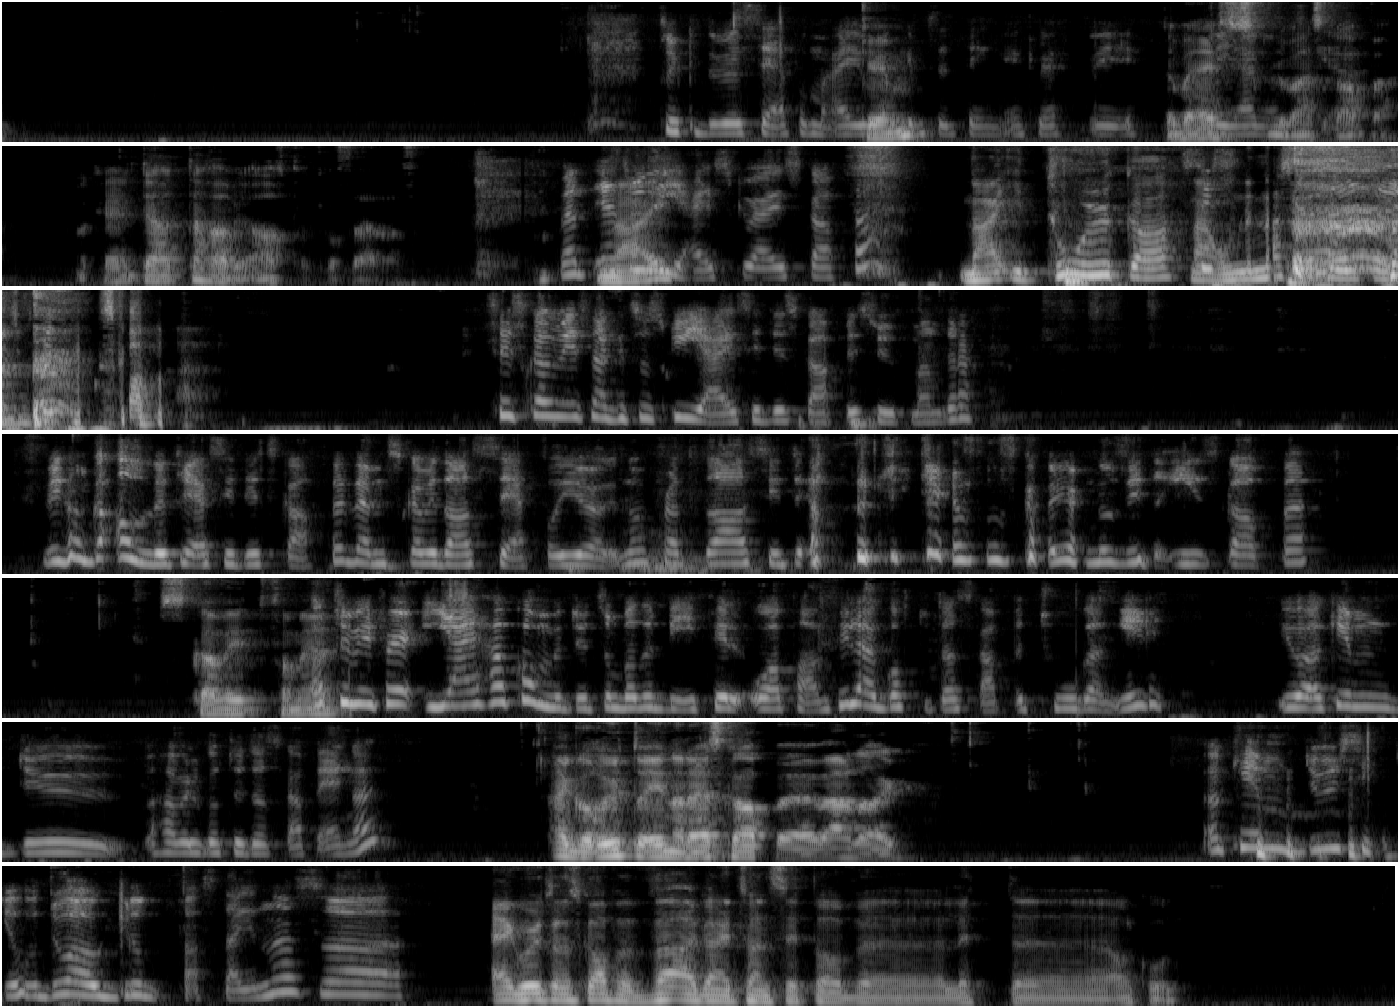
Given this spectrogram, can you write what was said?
Jeg Tror ikke du vil se på meg og Kim? Joakim sin ting, egentlig. Vi, Det var jeg som skulle være i skapet. Ok, Dette har vi avtalt på før. altså. Men jeg trodde Nei. jeg skulle være i skapet. Nei, i to uker! Nei, om det neste to uker. Sist gang vi snakket, så skulle jeg sitte i skapet i Supermann-drakt. Vi kan ikke alle tre sitte i skapet. Hvem skal vi da se på å gjøre noe? For at da sitter alle de tre som skal gjøre noe, sitter i skapet. Skal vi få med fair, jeg har kommet ut som både bifil og panfil. Jeg har gått ut av skapet to ganger. Joakim, du har vel gått ut av skapet én gang? Jeg går ut og inn av det skapet hver dag. Og Kim, du sitter jo Du har jo grodd fast der inne, så Jeg går ut av det skapet hver gang jeg tar en sipp av eh, litt uh, alkohol.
